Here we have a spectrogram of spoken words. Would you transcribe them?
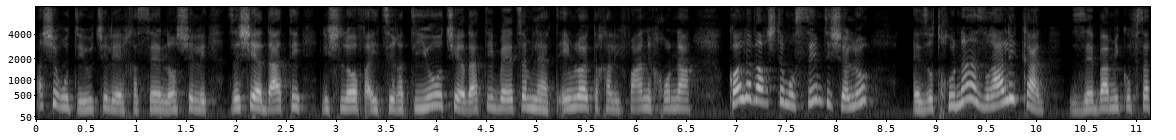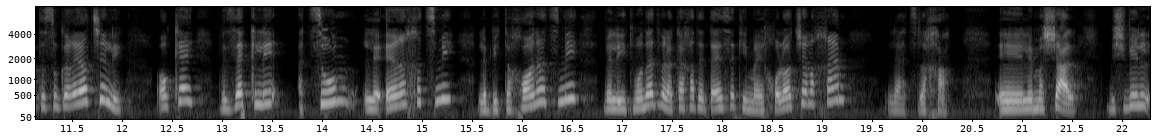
השירותיות שלי, היחסי אנוש שלי, זה שידעתי לשלוף, היצירתיות, שידעתי בעצם להתאים לו את החליפה הנכונה. כל דבר שאתם עושים, תשאלו, איזו תכונה עזרה לי כאן? זה בא מקופסת הסוכריות שלי, אוקיי? וזה כלי עצום לערך עצמי, לביטחון עצמי, ולהתמודד ולקחת את העסק עם היכולות שלכם להצלחה. אה, למשל, בשביל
